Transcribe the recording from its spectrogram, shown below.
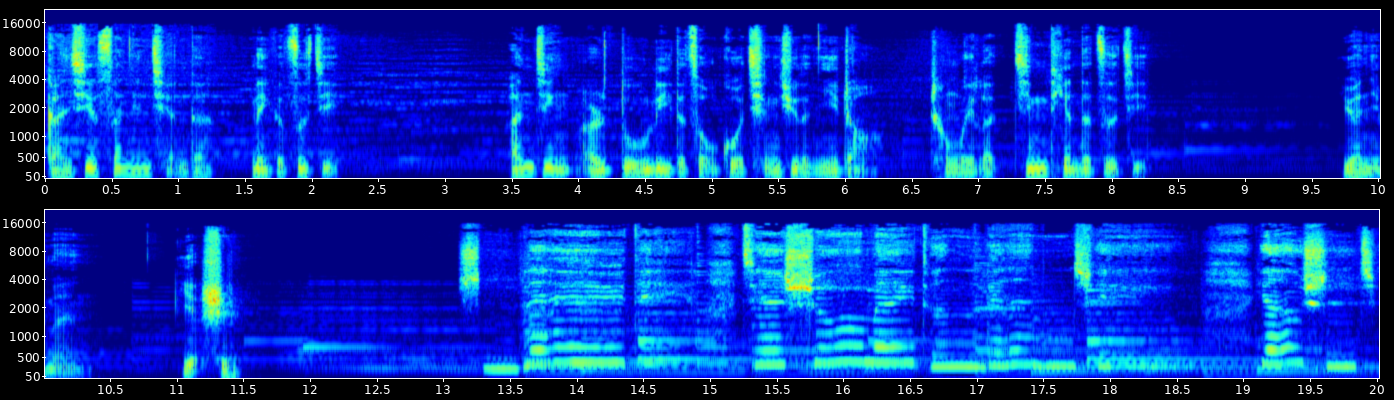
感谢三年前的那个自己，安静而独立的走过情绪的泥沼，成为了今天的自己。愿你们也是。是泪滴结束每段恋情，要时间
